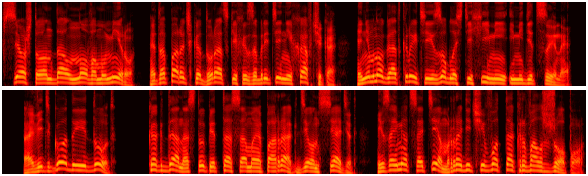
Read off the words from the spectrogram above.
Все, что он дал новому миру, это парочка дурацких изобретений Хавчика и немного открытий из области химии и медицины. А ведь годы идут. Когда наступит та самая пора, где он сядет — и займется тем, ради чего так рвал жопу.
